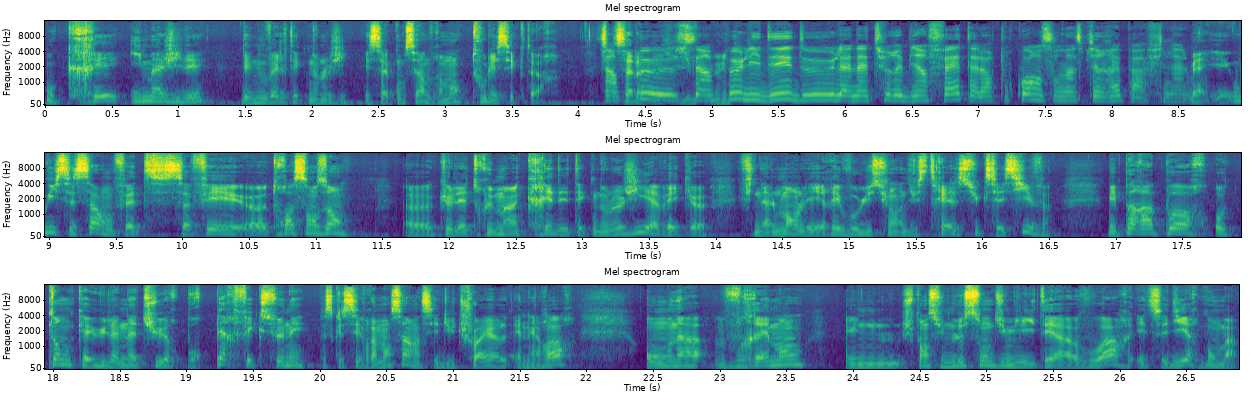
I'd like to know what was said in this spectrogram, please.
ou créer, imaginer des nouvelles technologies. Et ça concerne vraiment tous les secteurs. C'est un, peu, l'idée de la nature est bien faite, alors pourquoi on s'en inspirerait pas finalement? Oui, c'est ça en fait. Ça fait 300 euh, ans euh, que l'être humain crée des technologies avec euh, finalement les révolutions industrielles successives. Mais par rapport au temps qu'a eu la nature pour perfectionner, parce que c'est vraiment ça, hein, c'est du trial and error, on a vraiment je pense, une leçon d'humilité à avoir et de se dire, bon, bah,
